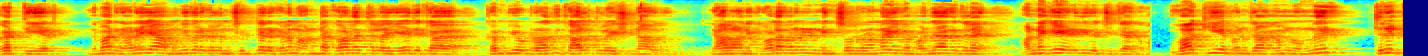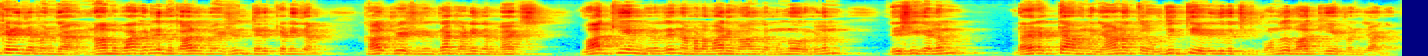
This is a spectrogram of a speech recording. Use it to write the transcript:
அகத்தியர் இந்த மாதிரி நிறையா முனிவர்களும் சித்தர்களும் அந்த காலத்தில் ஏது க கம்ப்யூட்டராது கால்குலேஷன் ஆகுது நாளானிக்கு வளவரன்னு நீங்கள் சொல்கிறோன்னா இவன் பஞ்சாங்கத்தில் அன்னைக்கே எழுதி வச்சுட்டாங்க. வாக்கிய பஞ்சாங்கம்னு ஒன்று திருக்கணித பஞ்சாங்கம். நாம் பார்க்குறது இப்போ கால்குலேஷன் திருக்கணிதம். கால்குலேஷனுக்கு தான் கணிதம் மேக்ஸ் வாக்கியங்கிறது நம்மளை மாதிரி வாழ்ந்த முன்னோர்களும் ரிஷிகளும் டைரெக்டாக அவங்க ஞானத்தில் உதித்து எழுதி வச்சுட்டு போனது வாக்கிய பஞ்சாங்கம்.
